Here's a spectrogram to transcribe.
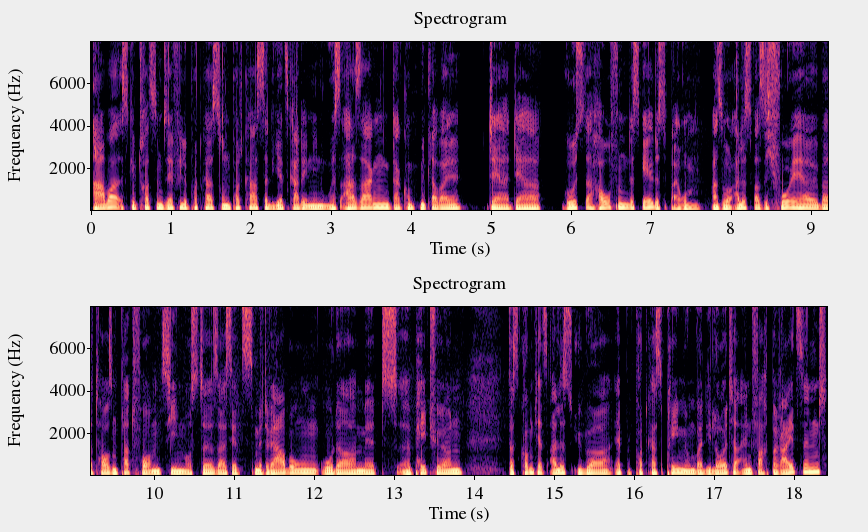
aber es gibt trotzdem sehr viele Podcasterinnen und Podcaster, die jetzt gerade in den USA sagen, da kommt mittlerweile der, der größte Haufen des Geldes bei rum. Also alles, was ich vorher über 1000 Plattformen ziehen musste, sei es jetzt mit Werbung oder mit äh, Patreon, das kommt jetzt alles über Apple Podcast Premium, weil die Leute einfach bereit sind.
